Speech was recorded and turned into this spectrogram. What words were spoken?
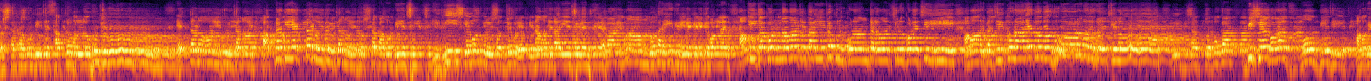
দশটা কামড় দিয়েছে। ছাত্র বলল, হুজুর একটা নয়, দুইটা নয়। আপনাকে একটা নয়, দুইটা নয় দশটা কামড় দিয়েছে। বিষ কেমন করে সহ্য করে আপনি নামাজে দাঁড়িয়েছিলেন। এবার ইমাম বুখারী তিনি ডেকে ডেকে বললেন, আমি যখন নামাজে দাঁড়িয়ে যখন কোরআন তেলাওয়াত শুরু করেছি, আমার কাছে কোরআন এত মধুর মনে হয়েছিল। বিষাক্ত পোকার বিষে ভরা মুখ দিয়ে আমাকে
